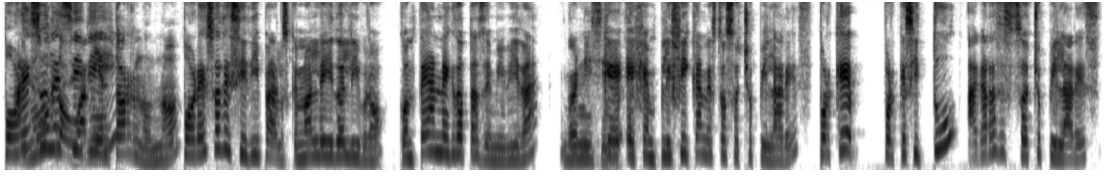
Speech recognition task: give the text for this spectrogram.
Por al eso mundo o a mi decidí- entorno, ¿no? Por eso decidí, para los que no han leído el libro, conté anécdotas de mi vida Buenísimo. que ejemplifican estos ocho pilares. ¿Por qué? Porque si tú agarras estos ocho pilares,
